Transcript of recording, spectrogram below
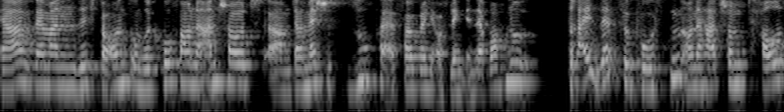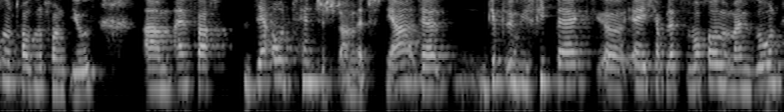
Ja, wenn man sich bei uns unsere Co-Founder anschaut, ähm, da Mesh ist super erfolgreich auf LinkedIn. Der braucht nur drei Sätze posten und er hat schon tausende tausende von Views. Ähm, einfach sehr authentisch damit. Ja, der gibt irgendwie Feedback. Äh, ey, ich habe letzte Woche mit meinem Sohn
